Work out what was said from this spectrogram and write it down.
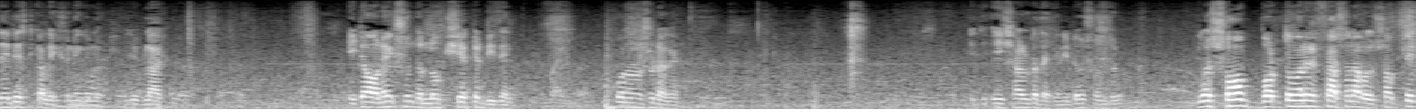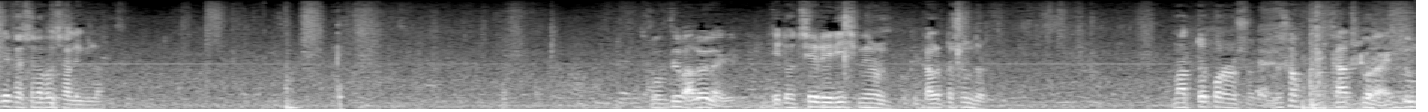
লেটেস্ট কালেকশন এগুলো এই যে ব্ল্যাক এটা অনেক সুন্দর নকশি একটা ডিজাইন পনেরোশো টাকায়। এই শালটা দেখেন এটাও সুন্দর। এগুলো সব বর্তমানের ফ্যাশনেবল সবচেয়ে ফ্যাশনেবল শাল এগুলো। বলতে ভালোই লাগে। এটা হচ্ছে রেডিশ মেরুন কালারটা সুন্দর। মাত্র পনেরোশো। সব কাজ করা একদম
